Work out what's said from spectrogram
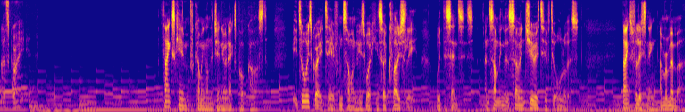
That's great. Thanks, Kim, for coming on the Genuine X podcast. It's always great to hear from someone who's working so closely with the senses and something that's so intuitive to all of us. Thanks for listening, and remember,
